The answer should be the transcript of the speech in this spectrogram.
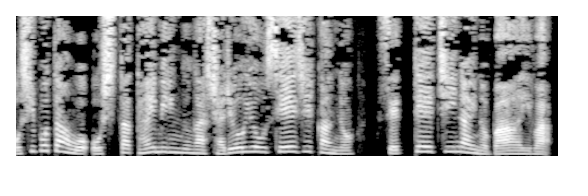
押しボタンを押したタイミングが車両用整時間の設定値以内の場合は、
